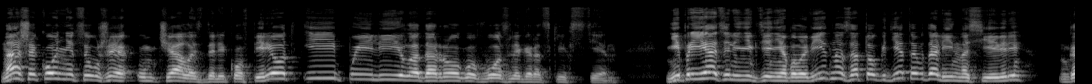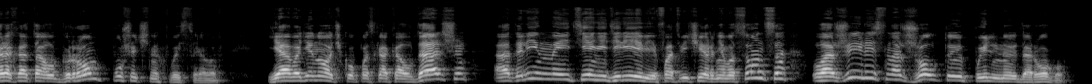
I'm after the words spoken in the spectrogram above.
Наша конница уже умчалась далеко вперед и пылила дорогу возле городских стен. Неприятелей нигде не было видно, зато где-то вдали на севере грохотал гром пушечных выстрелов. Я в одиночку поскакал дальше, а длинные тени деревьев от вечернего солнца ложились на желтую пыльную дорогу.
